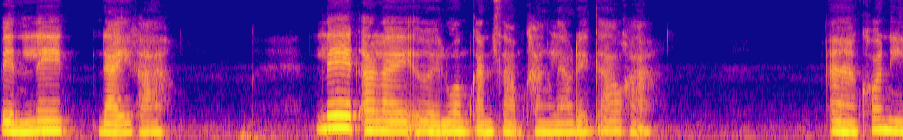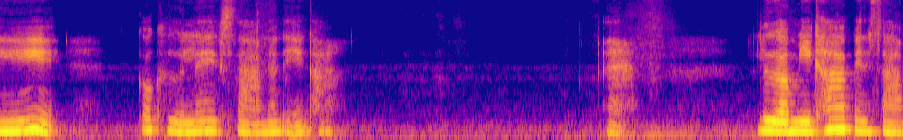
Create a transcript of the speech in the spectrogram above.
เป็นเลขใดคะ เลขอะไรเอ่ย รวมกันสามครั้งแล้วได้เก้าค่ะ อ่า ข้อนี้ก็คือเลขสามนั่นเองค่ะ อ่า เรือมีค่าเป็นสาม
